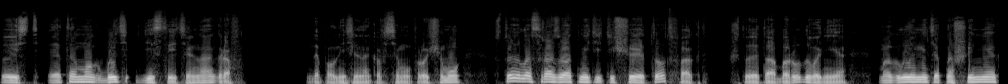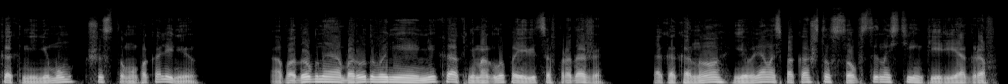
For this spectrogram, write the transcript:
То есть это мог быть действительно Аграф. Дополнительно ко всему прочему, стоило сразу отметить еще и тот факт, что это оборудование могло иметь отношение как минимум к шестому поколению а подобное оборудование никак не могло появиться в продаже, так как оно являлось пока что собственностью империи Аграф.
